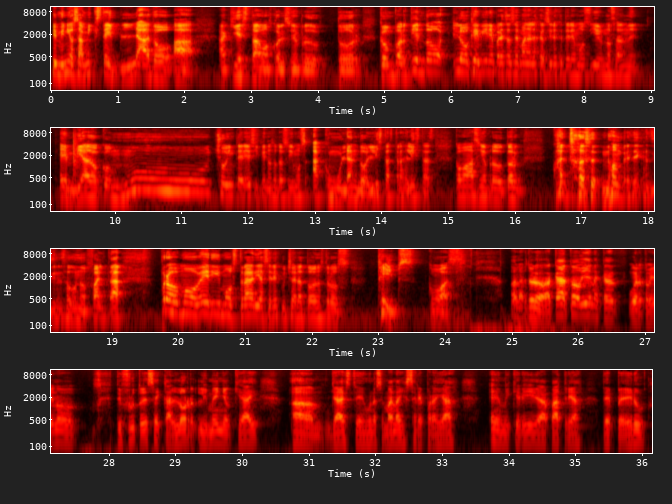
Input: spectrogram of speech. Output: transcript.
Bienvenidos a Mixtape Lado A. Aquí estamos con el señor productor compartiendo lo que viene para esta semana, las canciones que tenemos y nos han enviado con mucho interés y que nosotros seguimos acumulando listas tras listas. ¿Cómo va, señor productor? ¿Cuántos nombres de canciones aún nos falta promover y mostrar y hacer escuchar a todos nuestros tapes? ¿Cómo vas? Hola Arturo, acá todo bien, acá, bueno, todavía no disfruto de ese calor limeño que hay. Um, ya este, una semana y estaré por allá en mi querida patria de Perú.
